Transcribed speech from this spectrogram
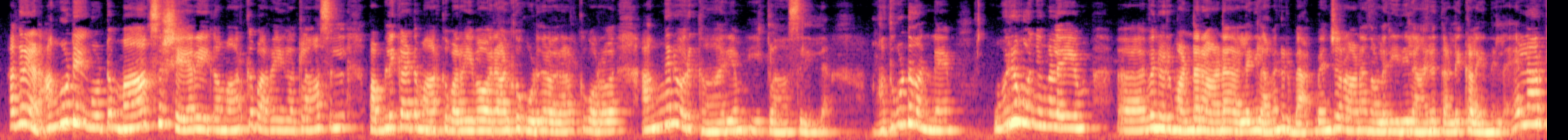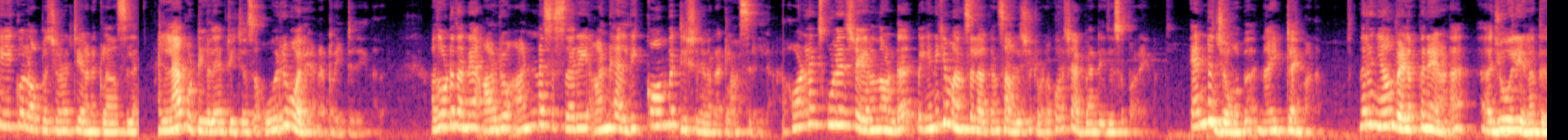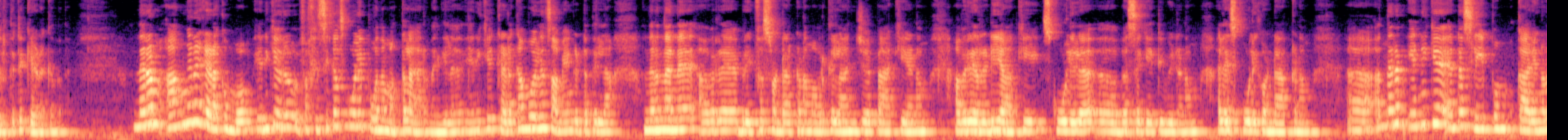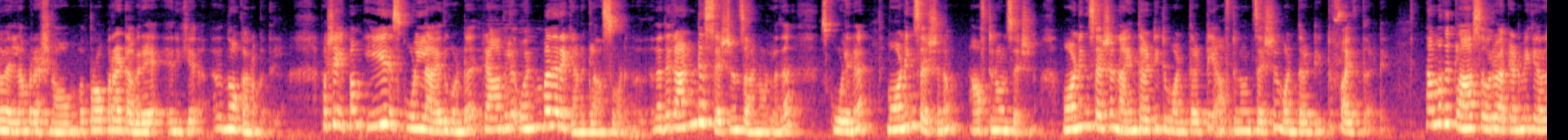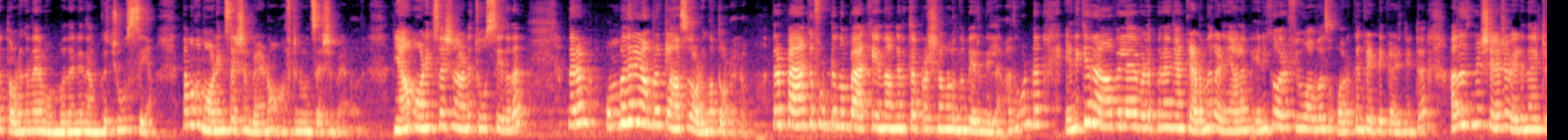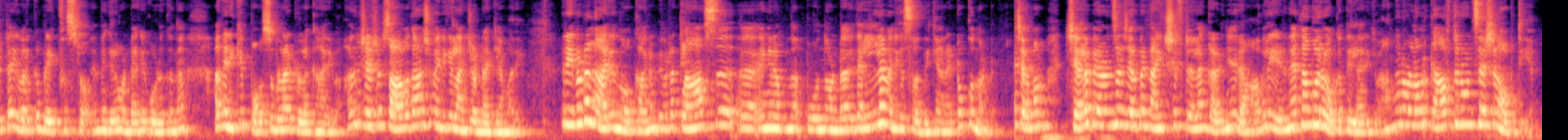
അങ്ങനെയാണ്. അങ്ങോട്ടും ഇങ്ങോട്ടും മാർക്സ് ഷെയർ ചെയ്യുക മാർക്ക് പറയുക ക്ലാസ്സിൽ പബ്ലിക്കായിട്ട് മാർക്ക് പറയുക ഒരാൾക്ക് കൂടുതൽ ഒരാൾക്ക് കുറവ് അങ്ങനെ ഒരു കാര്യം ഈ ക്ലാസ്സിലില്ല അതുകൊണ്ട് തന്നെ ഒരു കുഞ്ഞുങ്ങളെയും ഇവനൊരു മണ്ടനാണ് അല്ലെങ്കിൽ അവനൊരു ബാക്ക് ബെഞ്ചറാണ് എന്നുള്ള രീതിയിൽ ആരും തള്ളിക്കളയുന്നില്ല. എല്ലാവർക്കും ഈക്വൽ ഓപ്പർച്യൂണിറ്റിയാണ് ക്ലാസ്സിൽ എല്ലാ കുട്ടികളെയും ടീച്ചേഴ്സ് ഒരുപോലെയാണ് ട്രീറ്റ് ചെയ്യുന്നത്. അതുകൊണ്ട് തന്നെ ആ ഒരു അൺനെസസറി അൺഹെൽതി കോമ്പറ്റീഷൻ ഇവരുടെ ക്ലാസ്സിലില്ല ഓൺലൈൻ സ്കൂളിൽ ചേരുന്നതുകൊണ്ട് ഇപ്പം എനിക്ക് മനസ്സിലാക്കാൻ സാധിച്ചിട്ടുള്ള കുറച്ച് അഡ്വാന്റേജസ് പറയാം. എന്റെ ജോബ് നൈറ്റ് ടൈമാണ് അന്നേരം ഞാൻ വെളുപ്പിനെയാണ് ജോലിയെല്ലാം തീർത്തിട്ട് കിടക്കുന്നത്. അന്നേരം അങ്ങനെ കിടക്കുമ്പോൾ എനിക്കൊരു ഫിസിക്കൽ സ്കൂളിൽ പോകുന്ന മക്കളായിരുന്നെങ്കിൽ എനിക്ക് കിടക്കാൻ പോലും സമയം കിട്ടത്തില്ല. അന്നേരം തന്നെ അവരെ ബ്രേക്ക്ഫാസ്റ്റ് ഉണ്ടാക്കണം അവർക്ക് ലഞ്ച് പാക്ക് ചെയ്യണം അവരെ റെഡിയാക്കി സ്കൂളിൽ ബസ് കയറ്റി വിടണം അല്ലെങ്കിൽ സ്കൂളിൽ കൊണ്ടാക്കണം അന്നേരം എനിക്ക് എന്റെ സ്ലീപ്പും കാര്യങ്ങളും എല്ലാം പ്രശ്നമാവും. പ്രോപ്പറായിട്ട് അവരെ എനിക്ക് നോക്കാനൊക്കത്തില്ല പക്ഷേ ഇപ്പം ഈ സ്കൂളിലായതുകൊണ്ട് രാവിലെ ഒൻപതരയ്ക്കാണ് ക്ലാസ് തുടങ്ങുന്നത്. അതായത് രണ്ട് സെഷൻസ് ആണുള്ളത് സ്കൂളിന്. മോർണിംഗ് സെഷനും afternoon സെഷനും morning session nine thirty to one thirty afternoon session one thirty to five thirty നമുക്ക് ക്ലാസ് ഒരു അക്കാഡമിക് ഇയർ തുടങ്ങുന്നതിന് മുമ്പ് തന്നെ നമുക്ക് ചൂസ് ചെയ്യാം. നമുക്ക് മോർണിംഗ് സെഷൻ വേണോ ആഫ്റ്റർനൂൺ സെഷൻ വേണോ. ഞാൻ മോർണിംഗ് സെഷനാണ് ചൂസ് ചെയ്തത്. അന്നേരം ഒമ്പതരയാകുമ്പോൾ ക്ലാസ് തുടങ്ങത്തുള്ളൂ അന്നേരം പാക്ക് ഫുഡൊന്നും പാക്ക് ചെയ്യുന്ന അങ്ങനത്തെ പ്രശ്നങ്ങളൊന്നും വരുന്നില്ല. അതുകൊണ്ട് എനിക്ക് രാവിലെ വെളുപ്പിനെ ഞാൻ കിടന്നു കഴിഞ്ഞാലും എനിക്ക് ഒരു ഫ്യൂ അവേഴ്സ് ഉറക്കം കിട്ടിക്കഴിഞ്ഞിട്ട് അതിന് ശേഷം എഴുന്നേറ്റിട്ട് ഇവർക്ക് ബ്രേക്ക്ഫാസ്റ്റോ എന്തെങ്കിലും ഉണ്ടാക്കി കൊടുക്കുന്ന അതെനിക്ക് പോസിബിൾ ആയിട്ടുള്ള കാര്യമാണ്. അതിനുശേഷം സാവകാശം എനിക്ക് ലഞ്ച് ഉണ്ടാക്കിയാൽ മതി. അന്നേരം ഇവരുടെ കാര്യം നോക്കാനും ഇവരുടെ ക്ലാസ് എങ്ങനെ പോകുന്നുണ്ട് ഇതെല്ലാം എനിക്ക് ശ്രദ്ധിക്കാനായിട്ട് ഒക്കുന്നുണ്ട്. ചിലപ്പം ചില പേരൻസിന് ചിലപ്പോൾ നൈറ്റ് ഷിഫ്റ്റ് എല്ലാം കഴിഞ്ഞ് രാവിലെ എഴുന്നേക്കാൻ പോലും ഒക്കത്തില്ലായിരിക്കും. അങ്ങനെയുള്ളവർക്ക് ആഫ്റ്റർനൂൺ സെഷൻ ഓപ്റ്റ് ചെയ്യാം.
